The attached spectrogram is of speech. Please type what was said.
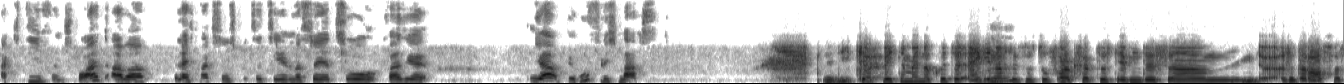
aktiv im Sport, aber vielleicht magst du uns kurz erzählen, was du jetzt so quasi ja, beruflich machst. Ich glaube, ich möchte mal noch kurz eingehen mhm. auf das, was du vorher gesagt hast, eben das, ähm, also daraus was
